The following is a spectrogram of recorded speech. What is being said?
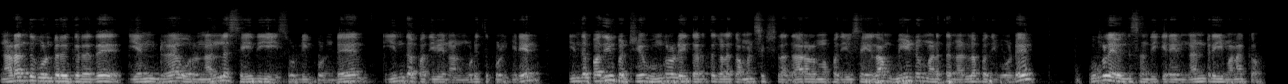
நடந்து கொண்டிருக்கிறது என்ற ஒரு நல்ல செய்தியை சொல்லிக்கொண்டு இந்த பதிவை நான் முடித்துக் கொள்கிறேன். இந்த பதிவு பற்றிய உங்களுடைய கருத்துக்களை கமெண்ட் செக்ஷன்ல தாராளமா பதிவு செய்யலாம். மீண்டும் அடுத்த நல்ல பதிவோடு உங்களை வந்து சந்திக்கிறேன். நன்றி வணக்கம்.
